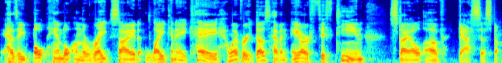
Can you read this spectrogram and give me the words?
It has a bolt handle on the right side like an AK. However, it does have an AR-15 style of gas system.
